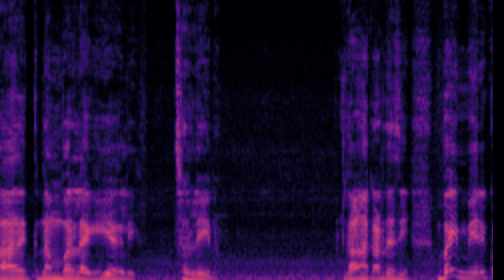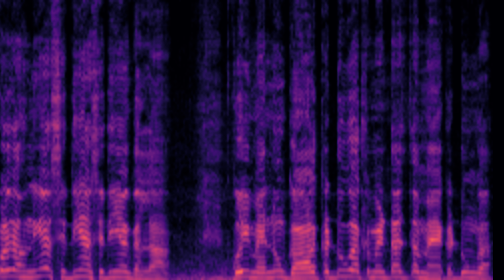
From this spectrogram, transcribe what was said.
ਆ ਇੱਕ ਨੰਬਰ ਲੈ ਗਈ ਅਗਲੀ, ਸਰਲੀਨ। ਗਾਲਾਂ ਕੱਢਦੇ ਸੀ। ਬਈ ਮੇਰੇ ਕੋਲੇ ਤਾਂ ਹੁੰਦੀਆਂ ਸਿੱਧੀਆਂ ਸਿੱਧੀਆਂ ਗੱਲਾਂ। ਕੋਈ ਮੈਨੂੰ ਗਾਲ ਕੱਢੂਗਾ ਕਮੈਂਟਾਂ 'ਚ ਤਾਂ ਮੈਂ ਕੱਢੂੰਗਾ।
